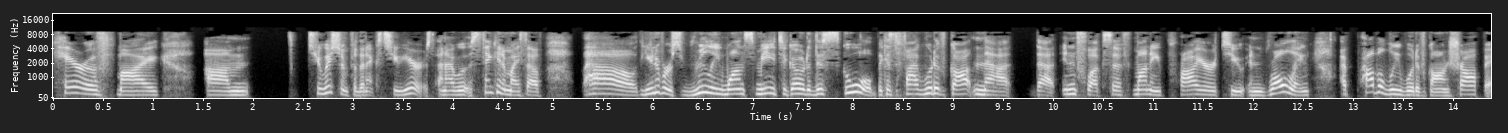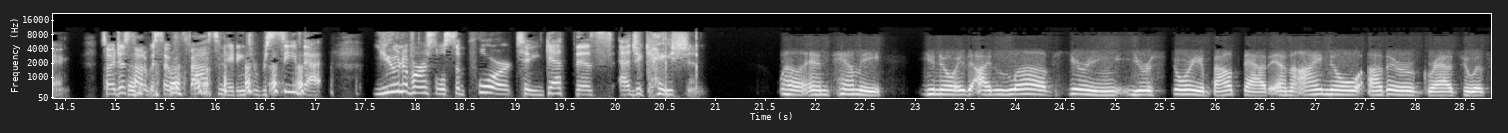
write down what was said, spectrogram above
care of my um, tuition for the next two years. And I was thinking to myself, wow, the universe really wants me to go to this school because if I would have gotten that that influx of money prior to enrolling, I probably would have gone shopping. So I just thought it was so fascinating to receive that universal support to get this education. Well, and Tammy, you know, it, I love hearing your story about that. And I know other graduates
